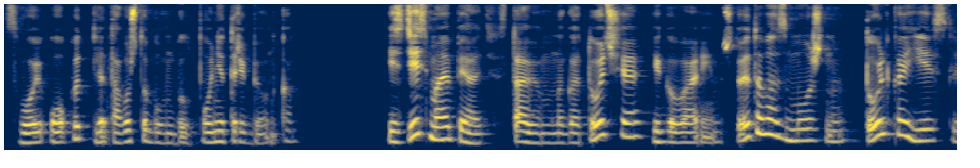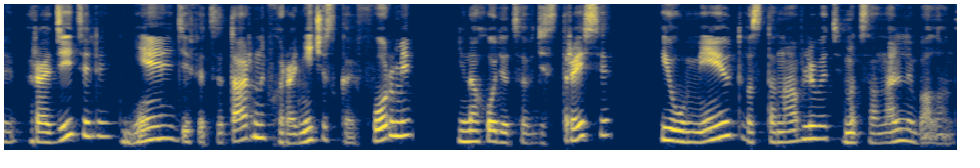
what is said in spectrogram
свой опыт для того, чтобы он был понят ребенком. И здесь мы опять ставим многоточие и говорим, что это возможно только если родители не дефицитарны в хронической форме, не находятся в дистрессе и умеют восстанавливать эмоциональный баланс.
